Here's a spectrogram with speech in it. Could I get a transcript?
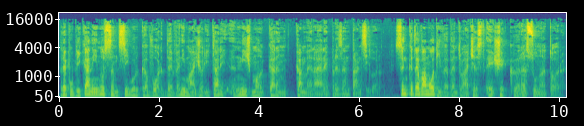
republicanii nu sunt siguri că vor deveni majoritari nici măcar în Camera Reprezentanților. Sunt câteva motive pentru acest eșec răsunător.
